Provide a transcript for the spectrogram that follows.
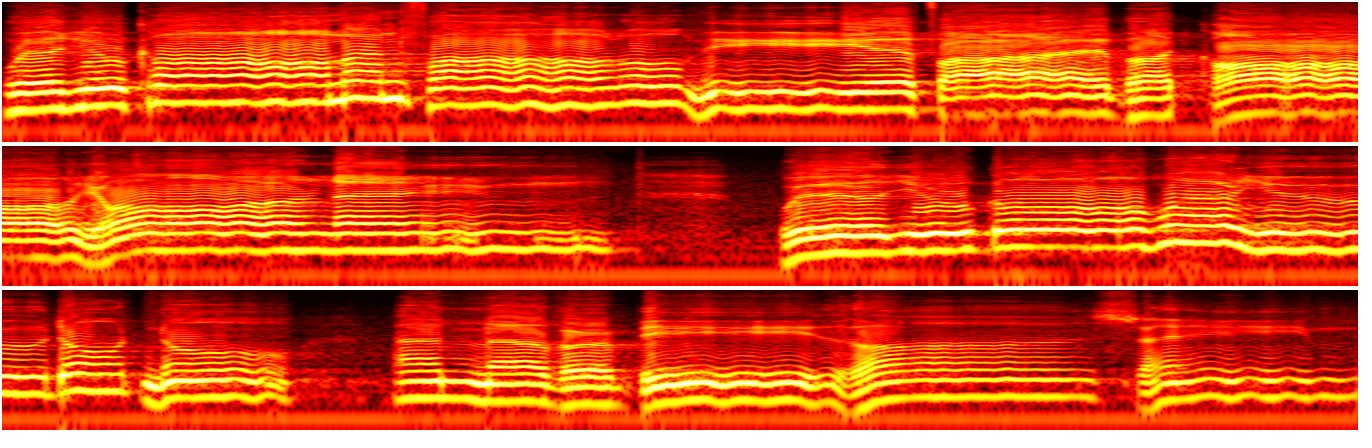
Will you come and follow me if I but call your name? Will you go where you don't know and never be the same?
